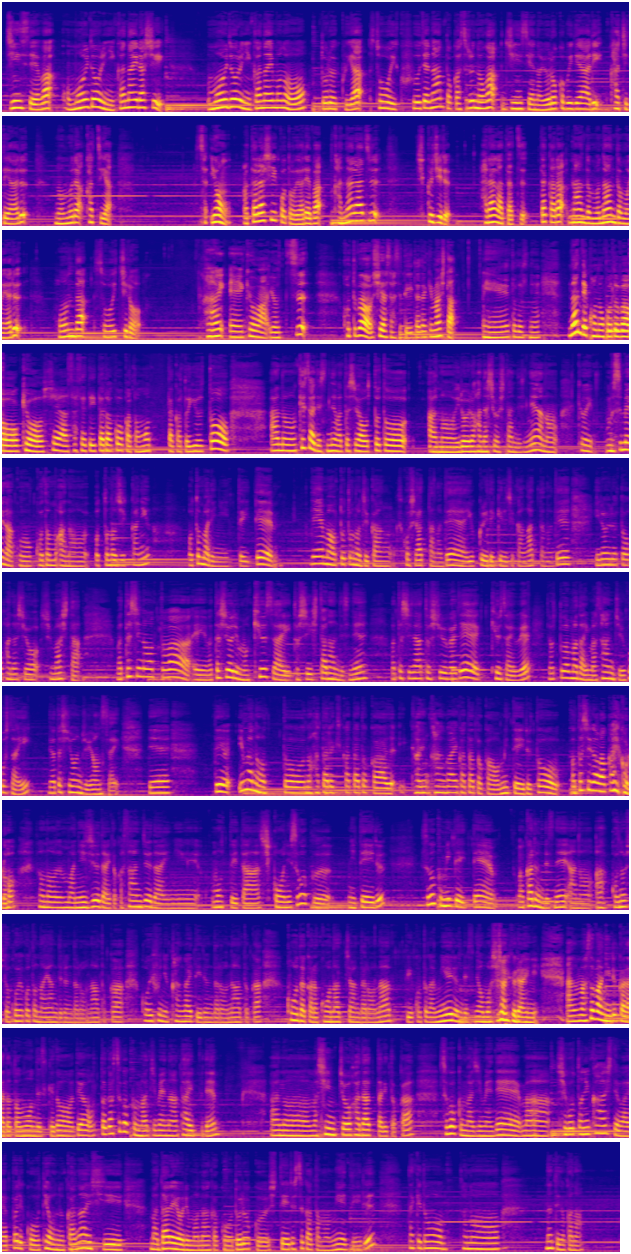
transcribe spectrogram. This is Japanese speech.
人生は思い通りにいかないらしい。思い通りにいかないものを努力や創意工夫で何とかするのが人生の喜びであり価値である。野村克也。4新しいことをやれば必ずしくじる。腹が立つ。だから何度も何度もやる。本田宗一郎。はい、えー、今日は4つ言葉をシェアさせていただきました。えーとですね、なんでこの言葉を今日シェアさせていただこうかと思ったかというとあの今朝ですね私は夫とあのいろいろ話をしたんですね。あの今日娘がこう子供あの夫の実家にお泊まりに行っていてで、まあ、夫との時間少しあったのでゆっくりできる時間があったのでいろいろとお話をしました。私の夫は、えー、私よりも9歳年下なんですね。私が年上で9歳上。夫はまだ今35歳。で私44歳。でで今の夫の働き方とか考え方とかを見ていると私が若い頃その、まあ、20代とか30代に持っていた思考にすごく似ているすごく見ていて分かるんですねあのあこの人こういうこと悩んでるんだろうなとかこういうふうに考えているんだろうなとかこうだからこうなっちゃうんだろうなっていうことが見えるんですね面白いぐらいにあの、まあ、そばにいるからだと思うんですけどで夫がすごく真面目なタイプで。あのまあ、慎重派だったりとかすごく真面目で、まあ、仕事に関してはやっぱりこう手を抜かないし、まあ、誰よりもなんかこう努力している姿も見えている。だけどそのなんていうのかな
